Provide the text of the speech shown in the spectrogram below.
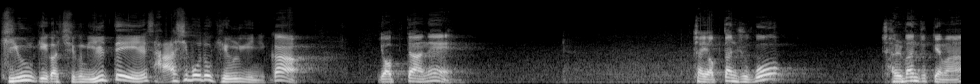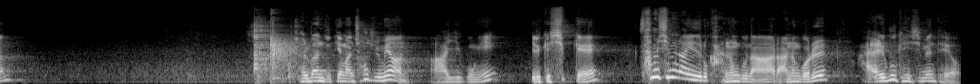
기울기가 지금 1대1 45도 기울기니까 옆단에 자 옆단 주고 절반 두께만 절반 두께만 쳐주면 아 이 공이 이렇게 쉽게 30라인으로 가는구나 라는 거를 알고 계시면 돼요.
